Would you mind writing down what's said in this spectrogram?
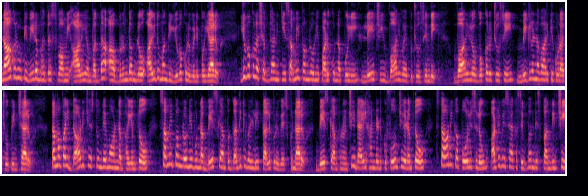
నాగలూటి వీరభద్రస్వామి ఆలయం వద్ద ఆ బృందంలో ఐదు మంది యువకులు విడిపోయారు. యువకుల శబ్దానికి సమీపంలోనే పడుకున్న పులి లేచి వారి వైపు చూసింది. వారిలో ఒకరు చూసి మిగిలిన వారికి కూడా చూపించారు. తమపై దాడి చేస్తుందేమో అన్న భయంతో సమీపంలోనే ఉన్న బేస్ క్యాంప్ గదికి వెళ్ళి తలుపులు వేసుకున్నారు. బేస్ క్యాంప్ నుంచి డైల్ హండ్రెడ్కు ఫోన్ చేయడంతో స్థానిక పోలీసులు అటవీశాఖ సిబ్బంది స్పందించి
